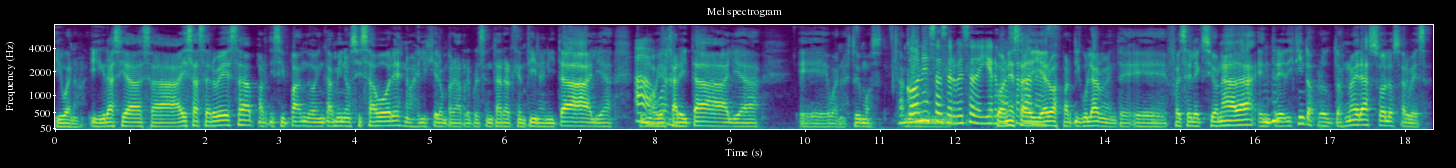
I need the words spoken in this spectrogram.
Y, y bueno, y gracias a esa cerveza, participando en Caminos y Sabores, nos eligieron para representar a Argentina en Italia, Ah, fuimos a bueno. viajar a Italia. Eh, bueno, estuvimos también- Con esa cerveza de hierbas Con esa de hierbas particularmente. eh, fue seleccionada entre distintos productos, no era solo cerveza.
